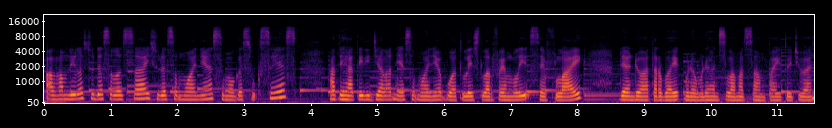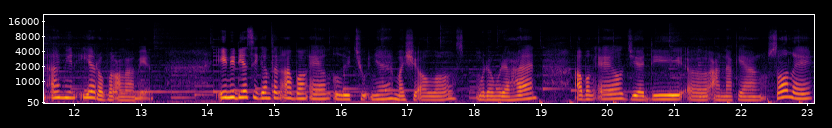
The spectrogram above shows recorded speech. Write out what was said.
Alhamdulillah sudah selesai, sudah semuanya. Semoga sukses. Hati-hati di jalan ya semuanya buat Leslar Family, safe like dan doa terbaik mudah-mudahan selamat sampai tujuan. Amin ya robbal alamin. Ini dia si ganteng Abang El lucunya, masya Allah. Mudah-mudahan Abang El jadi uh, anak yang soleh,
